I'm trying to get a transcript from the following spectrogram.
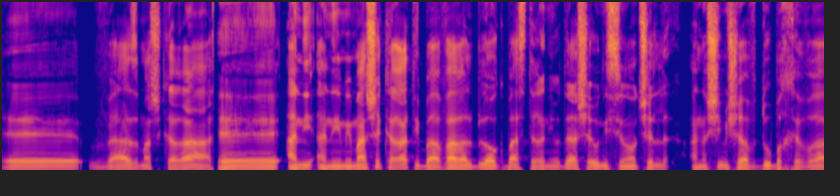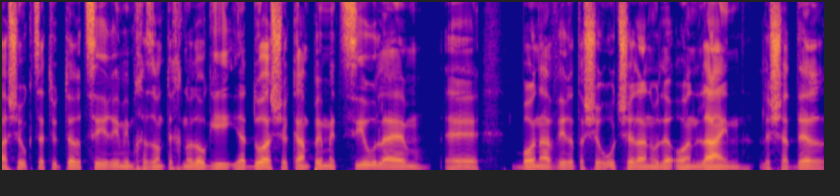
אה, ואז מה שקרה, אה, אני, אני ממה שקראתי בעבר על בלוגבאסטר, אני יודע שהיו ניסיונות של אנשים שעבדו בחברה, שהיו קצת יותר צעירים עם חזון טכנולוגי, ידוע שכמה פעמים הציעו להם, בואו נעביר את השירות שלנו לאונליין, לשדר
